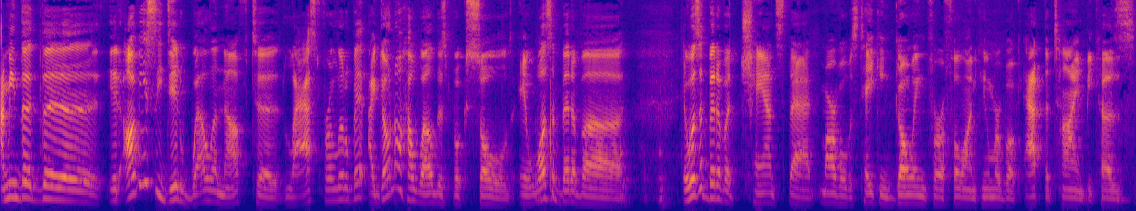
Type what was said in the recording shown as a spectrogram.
I mean the the it obviously did well enough to last for a little bit. I don't know how well this book sold. It was a bit of a it was a bit of a chance that Marvel was taking going for a full-on humor book at the time because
